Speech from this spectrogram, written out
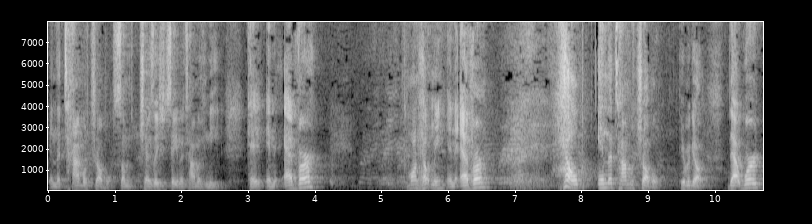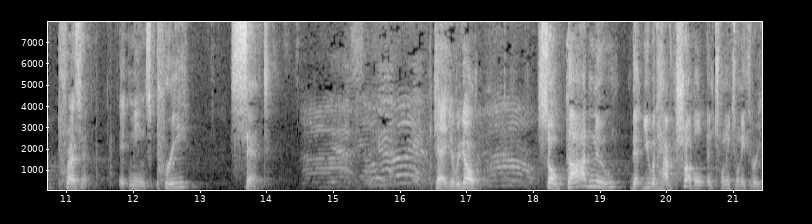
in the time of trouble. Some translations say in the time of need. Okay? An ever, come on, help me. An ever help in the time of trouble. Here we go. That word present, it means pre sent. Okay, here we go. So God knew that you would have trouble in 2023.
